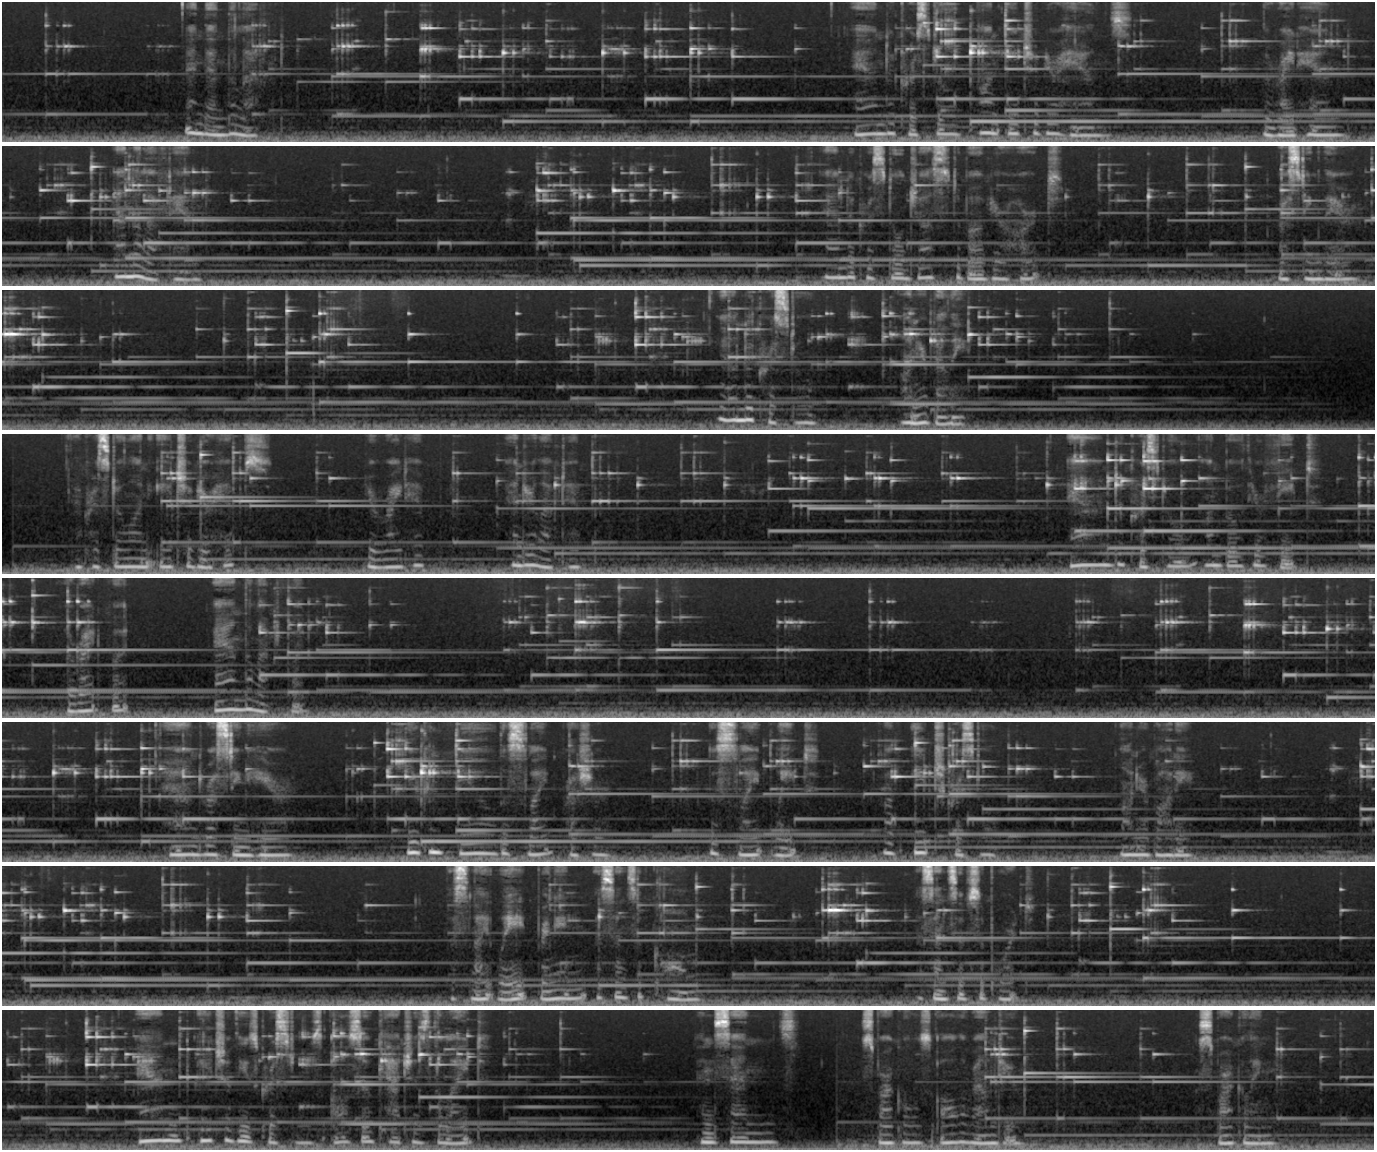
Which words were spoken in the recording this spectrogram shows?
and then the left. And a crystal on each of your hands the right hand and the left hand. and a crystal just above your heart, resting there. And a crystal on your belly. A crystal on each of your hips, your right hip and your left hip. and a crystal on both your feet, the right foot and the left foot. And resting here, you can feel the slight pressure, the slight weight of each crystal on your body. this slight weight bringing a sense of calm, a sense of support. And each of these crystals also catches the light and sends sparkles all around you, sparkling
